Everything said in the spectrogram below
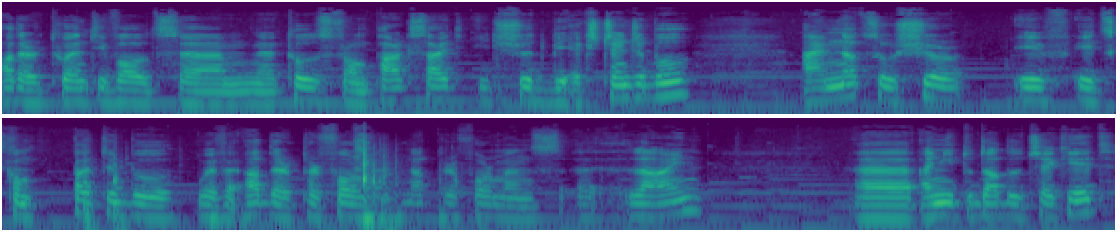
other 20 volts um, uh, tools from Parkside it should be exchangeable. I'm not so sure if it's compatible with other performance not performance uh, line. Uh, I need to double check it.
